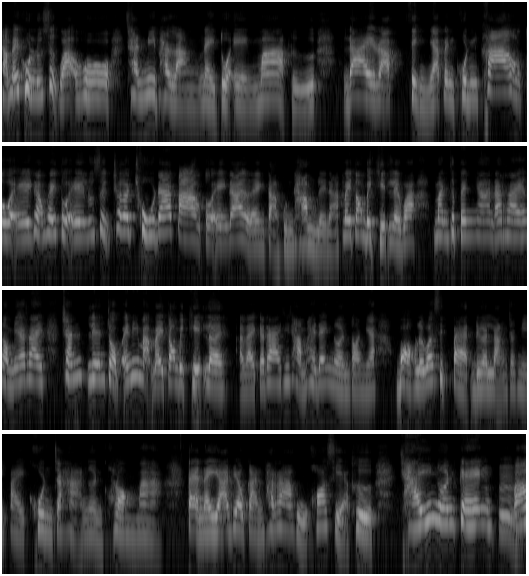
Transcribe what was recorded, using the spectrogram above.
ทำให้คุณรู้สึกว่าโอ้โหฉันมีพลังในตัวเองมาก หรือได้รับสิ่งเนี้ยเป็นคุณค่าของตัวตัวเองทำให้ตัวเองรู้สึกเชิดชูหน้าตาของตัวเองได้หรืออะไรต่างๆคุณทำเลยนะ ไม่ต้องไปคิดเลยว่า มันจะเป็นงานอะไรหรอมีอะไร ฉันเรียนจบไอ้นี่มาไม่ต้องไปคิดเลย อะไรก็ได้ที่ทำให้ได้เงินตอนเนี้ยบอกเลยว่า 18 เดือนหลังจากนี้ไป คุณจะหาเงินคล่องมาก แต่ในยะเดียวกันพระราหูข้อเสียคือ ใช้เงินเก่งอืมอ๋อ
